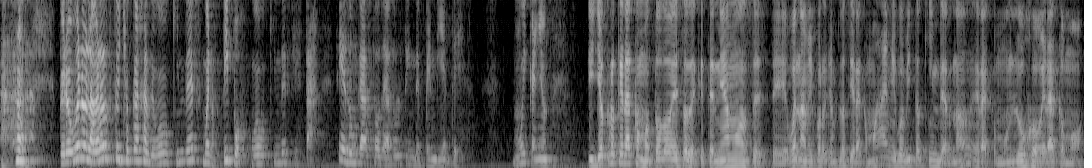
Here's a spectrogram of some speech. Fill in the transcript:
pero bueno, la verdad es que ocho cajas de huevo Kinder, bueno, tipo huevo Kinder sí está. Sí, es un gasto de adulto independiente. Muy cañón. Y yo creo que era como todo eso de que teníamos, este, bueno, a mí por ejemplo sí era como, ay, mi huevito Kinder, ¿no? Era como un lujo, era como,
